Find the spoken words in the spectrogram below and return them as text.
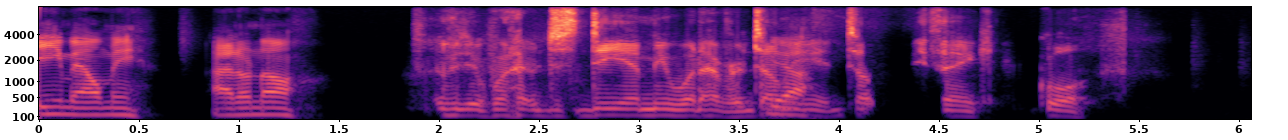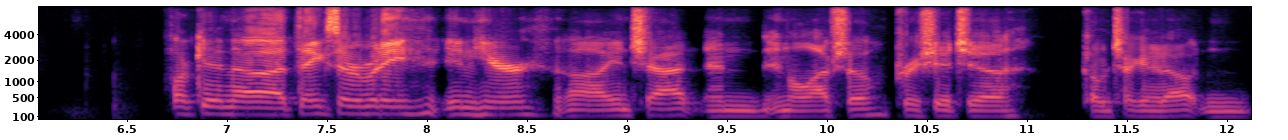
email me. I don't know. whatever, just DM me, whatever. Tell Yeah. me, tell me what you think. Cool. Fucking uh, thanks everybody in here, uh, in chat and in the live show. Appreciate you come checking it out and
